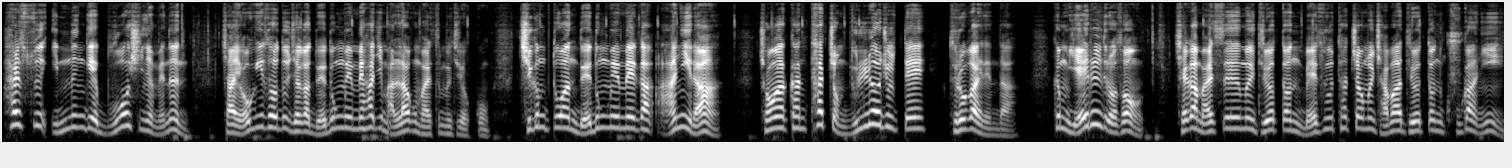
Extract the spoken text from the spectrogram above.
할 수 있는 게 무엇이냐면은 자 여기서도 제가 뇌동매매 하지 말라고 말씀을 드렸고 지금 또한 뇌동매매가 아니라 정확한 타점 눌려줄 때 들어가야 된다. 그럼 예를 들어서 제가 말씀을 드렸던 매수 타점을 잡아 드렸던 구간이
